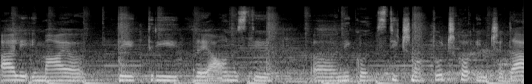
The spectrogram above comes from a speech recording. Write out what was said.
ali imajo te tri dejavnosti neko stično točko in če da,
